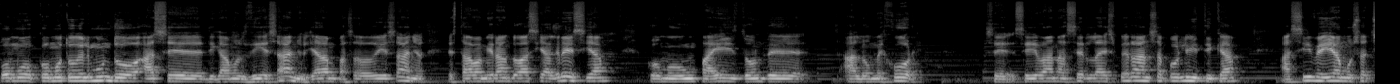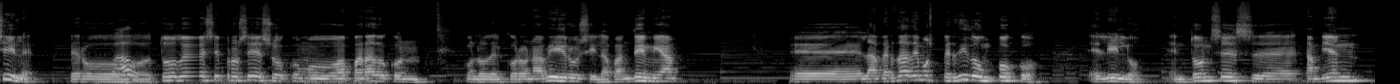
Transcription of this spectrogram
como, como todo el mundo hace, digamos, 10 años, ya han pasado 10 años, estaba mirando hacia Grecia como un país donde a lo mejor se, se iban a hacer la esperanza política, así veíamos a Chile, pero todo ese proceso, como ha parado con, con lo del coronavirus y la pandemia, eh, la verdad hemos perdido un poco el hilo. Entonces, eh, también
